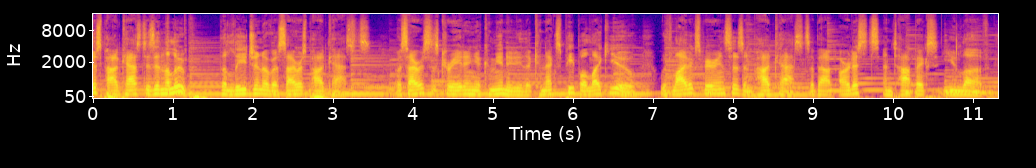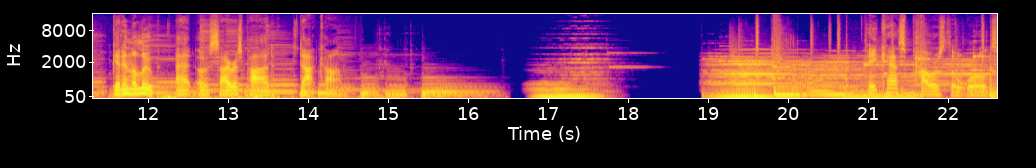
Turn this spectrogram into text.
This podcast is in the loop, the Legion of Osiris podcasts. Osiris is creating a community that connects people like you with live experiences and podcasts about artists and topics you love. Get in the loop at osirispod.com. ACAST powers the world's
